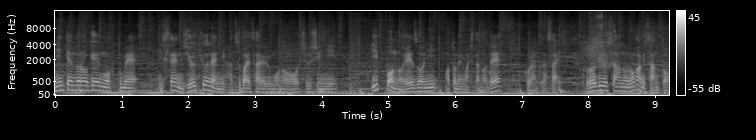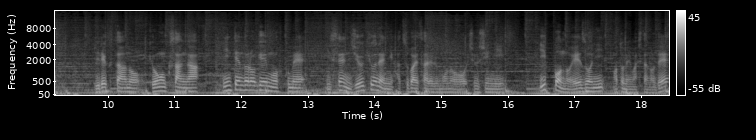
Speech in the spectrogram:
任天堂のゲームを含め2019年に発売されるものを中心に1本の映像にまとめましたのでご覧ください。プロデューサーの野上さんとディレクターの京極さんが任天堂のゲームを含め2019年に発売されるものを中心に1本の映像にまとめましたので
